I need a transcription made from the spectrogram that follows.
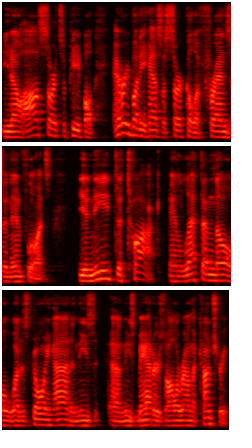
you know, all sorts of people. Everybody has a circle of friends and influence. You need to talk and let them know what is going on in these on these matters all around the country.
